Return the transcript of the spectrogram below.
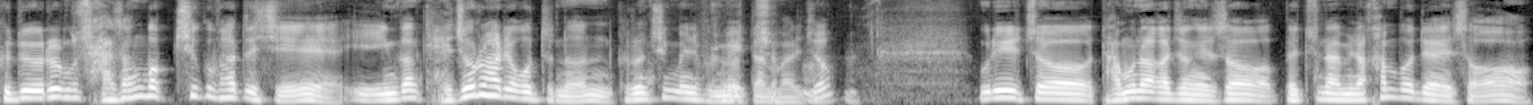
그들을 뭐 사상법 취급하듯이 이 인간 개조를 하려고 드는 그런 측면이 분명히 그렇죠. 있단 말이죠. 어, 네. 우리 저 다문화 가정에서 베트남이나 캄보디아에서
